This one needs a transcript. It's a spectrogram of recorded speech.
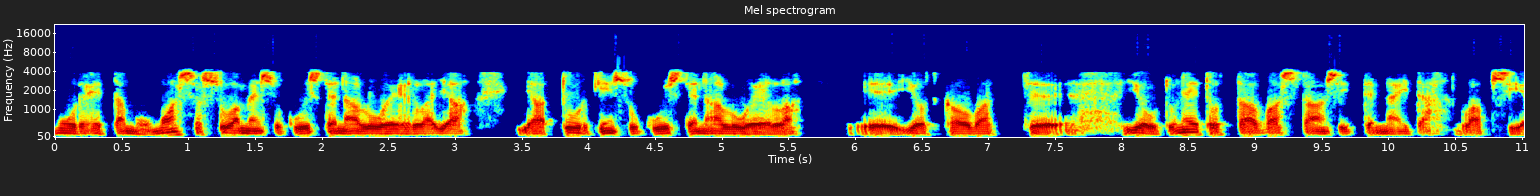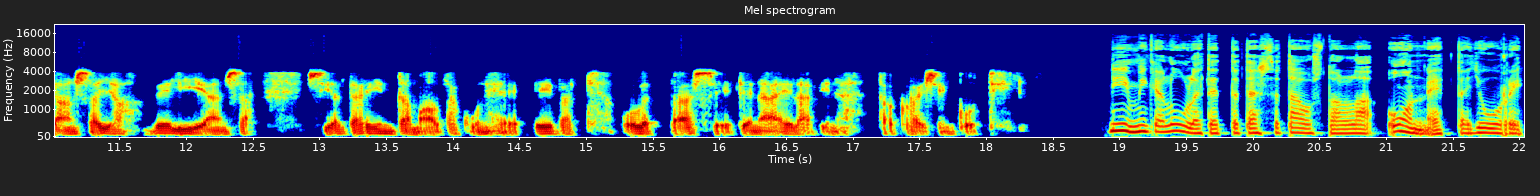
murhetta muun muassa Suomen sukuisten alueilla ja, ja Turkin sukuisten alueilla, e, jotka ovat e, joutuneet ottaa vastaan sitten näitä lapsiansa ja veljiänsä sieltä rintamalta, kun he eivät ole päässeet enää elävinä takaisin kotiin. Niin, mikä luulet, että tässä taustalla on, että juuri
